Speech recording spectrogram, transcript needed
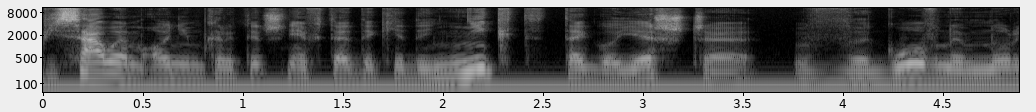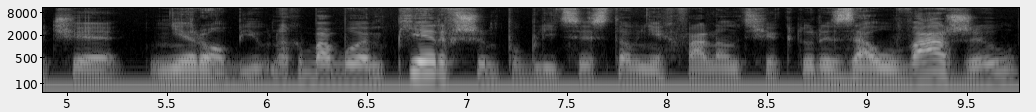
Pisałem o nim krytycznie wtedy, kiedy nikt tego jeszcze w głównym nurcie nie robił. No chyba byłem pierwszym publicystą, nie chwaląc się, który zauważył,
